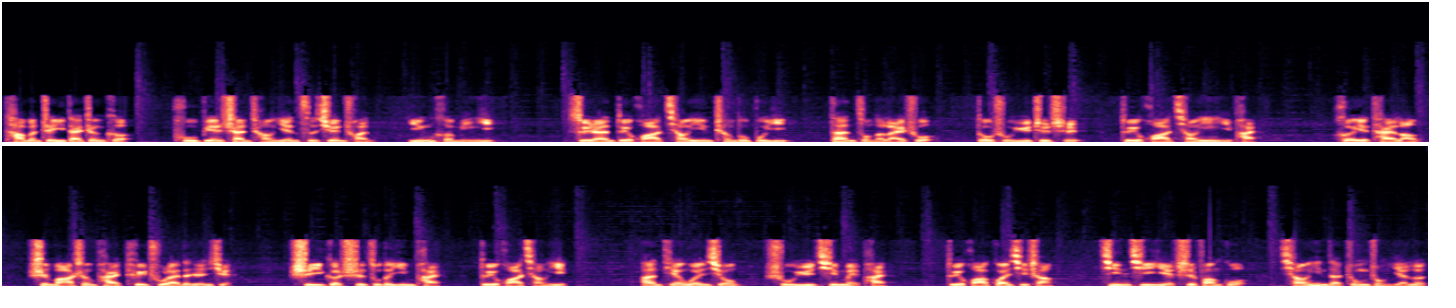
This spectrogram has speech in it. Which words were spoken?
他们这一代政客普遍擅长言辞宣传，迎合民意。虽然对华强硬程度不一，但总的来说都属于支持对华强硬一派。河野太郎是麻生派推出来的人选，是一个十足的鹰派，对华强硬。岸田文雄属于亲美派，对华关系上近期也释放过强硬的种种言论。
